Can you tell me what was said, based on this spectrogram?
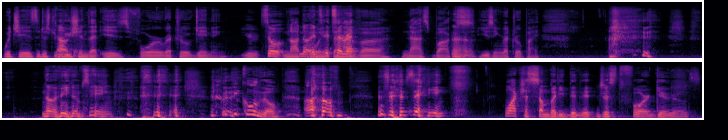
which is the distribution that is for retro gaming, you're So, not no, it's- going it's to a ret- have a NAS box Uh-huh. using RetroPie. no, I mean I'm saying could be cool though. Um, of saying watch as somebody did it just for giggles.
